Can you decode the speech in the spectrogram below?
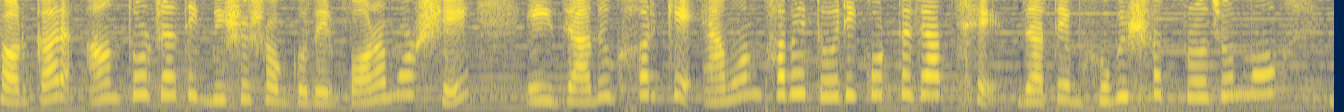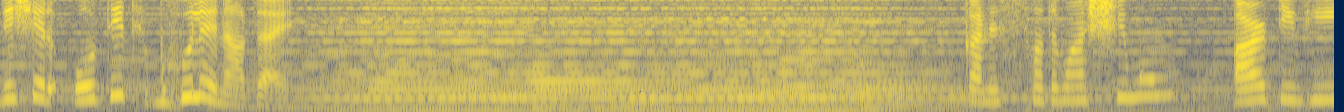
সরকার আন্তর্জাতিক বিশেষজ্ঞদের পরামর্শে এই জাদুঘরকে এমনভাবে তৈরি করতে যাচ্ছে যাতে ভবিষ্যৎ প্রজন্ম দেশের অতীত ভুলে না যায়। কানিস ফাতেমা, শিমুম, আর টিভি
